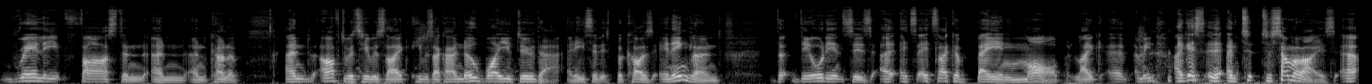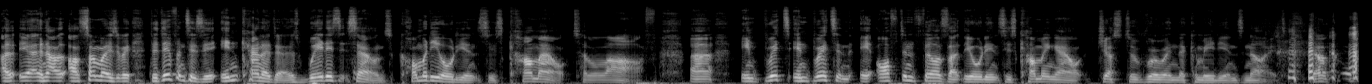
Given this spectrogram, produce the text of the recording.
really fast and and and kind of and afterwards he was like he was like I know why you do that. And he said it's because in England the, audience is uh, it's it's like a baying mob. Like uh, I mean, I guess, uh, and to, to summarize, uh, I, yeah, and I'll, I'll, summarize a bit. The difference is in Canada, as weird as it sounds, comedy audiences come out to laugh. Uh, in Brit in Britain, it often feels like the audience is coming out just to ruin the comedian's night. Now, of course,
